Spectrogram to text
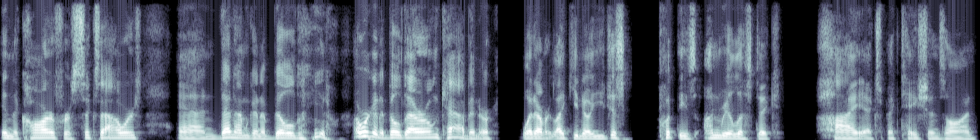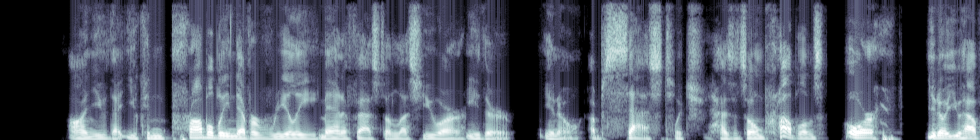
in the car for six hours. And then I'm going to build, you know, we're going to build our own cabin or whatever. Like, you know, you just put these unrealistic high expectations on, on you that you can probably never really manifest unless you are either, you know, obsessed, which has its own problems, or, you know, you have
